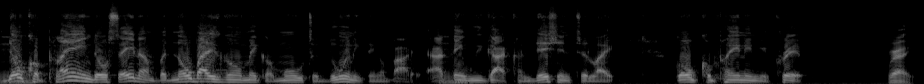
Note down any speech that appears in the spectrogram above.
They'll Mhm. complain, they'll say them, but nobody's gonna make a move to do anything about it. I think we got conditioned to like go complain in your crib. Right.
